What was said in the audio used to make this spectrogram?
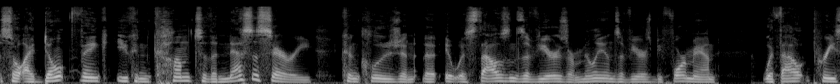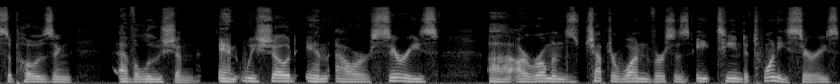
So I don't think you can come to the necessary conclusion that it was thousands of years or millions of years before man without presupposing evolution. And we showed in our series, uh, our Romans chapter 1, verses 18 to 20 series,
